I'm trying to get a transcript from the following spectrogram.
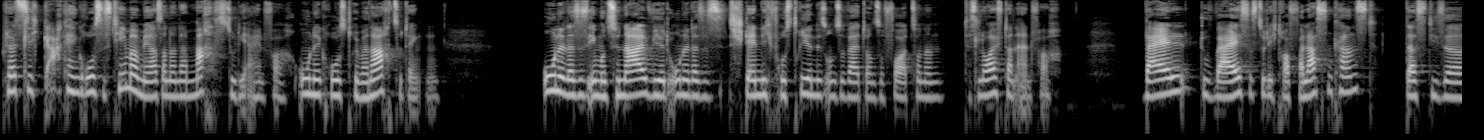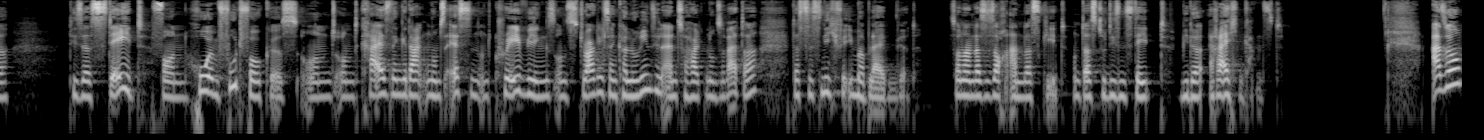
plötzlich gar kein großes Thema mehr, sondern dann machst du die einfach, ohne groß drüber nachzudenken. Ohne dass es emotional wird, ohne dass es ständig frustrierend ist und so weiter und so fort, sondern das läuft dann einfach weil du weißt, dass du dich darauf verlassen kannst, dass dieser, dieser State von hohem Food Focus und, und kreisenden Gedanken ums Essen und Cravings und Struggles, ein Kalorienziel einzuhalten und so weiter, dass das nicht für immer bleiben wird, sondern dass es auch anders geht und dass du diesen State wieder erreichen kannst. Also,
